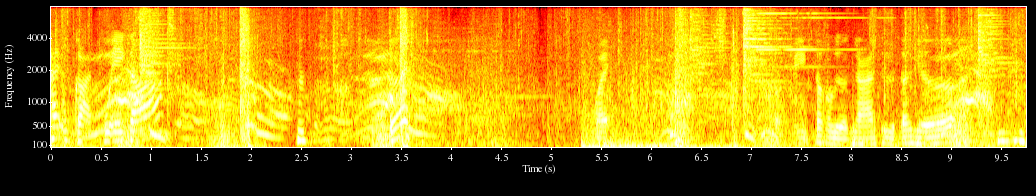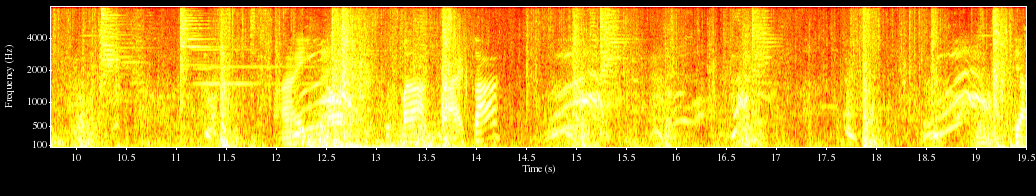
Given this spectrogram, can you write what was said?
ให้โอกาสกูเองนะ เฮ้ยไว้อีต้องเหลืองานอื่นตั้งเยอะไปนอนพูดมากตายซะอย่า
